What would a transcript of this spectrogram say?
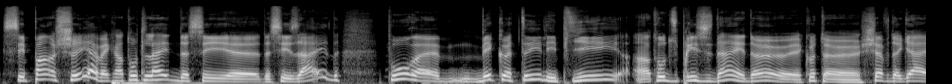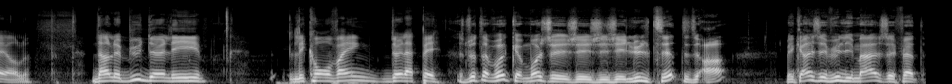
s'est penché avec, entre autres, l'aide de ses, euh, de ses aides pour euh, bécoter les pieds, entre autres, du président et d'un, écoute, un chef de guerre, dans le but de les les convaincre de la paix. Je dois t'avouer que moi, j'ai lu le titre, j'ai dit « Ah! » Mais quand j'ai vu l'image, j'ai fait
